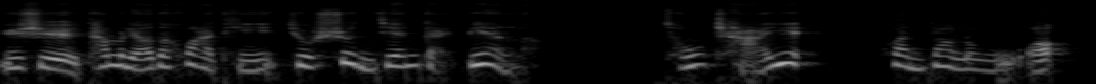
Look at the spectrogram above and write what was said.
于是他们聊的话题就瞬间改变了，从茶叶换到了我。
